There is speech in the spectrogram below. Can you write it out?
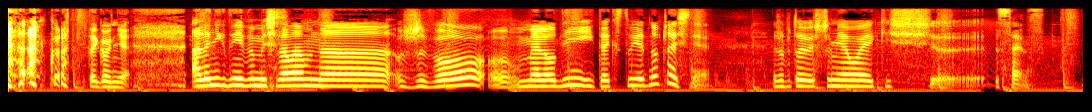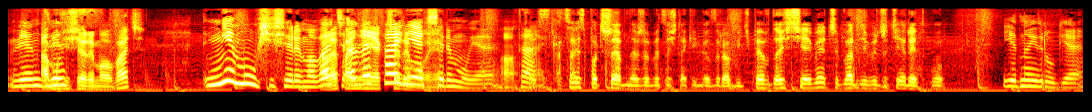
akurat tego nie. Ale nigdy nie wymyślałam na żywo melodii i tekstu jednocześnie. Żeby to jeszcze miało jakiś e, sens. Więc, A więc musi się rymować? Nie musi się Ale rymować, fajnie, ale jak się fajnie jak rymuje. się rymuje. A, tak, jest- A co jest potrzebne, żeby coś takiego zrobić? Pewność siebie, czy bardziej wyczucie rytmu? jedno i drugie.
